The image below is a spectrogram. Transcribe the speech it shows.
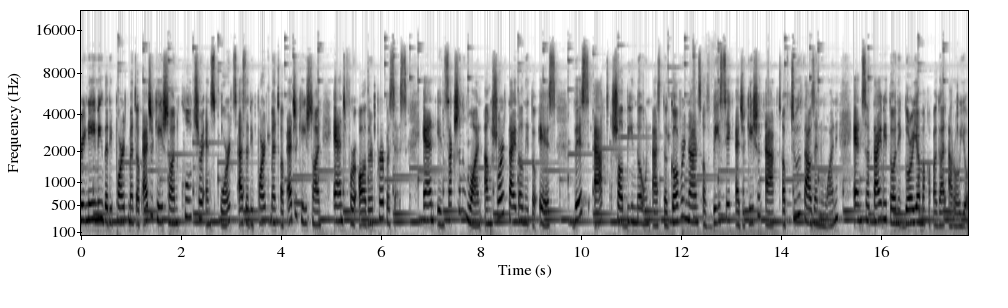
renaming the Department of Education, Culture, and Sports as the Department of Education and for other purposes. And in Section 1, ang short title nito is This Act shall be known as the Governance of Basic Education Act of 2001 and sa time ito ni Gloria Macapagal Arroyo.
